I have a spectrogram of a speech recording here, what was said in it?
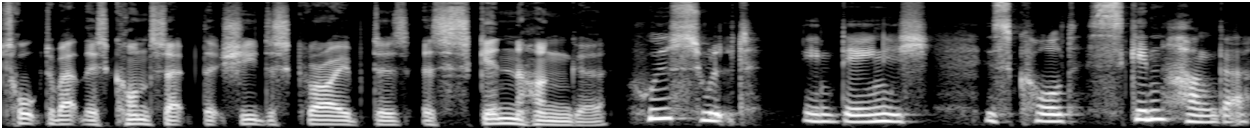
talked about this concept that she described as, as skin hunger. Hudsult in Danish is called skin hunger.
